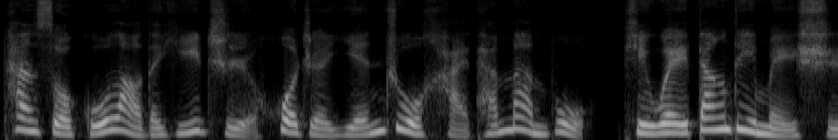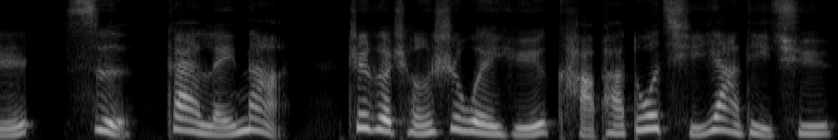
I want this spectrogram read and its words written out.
探索古老的遗址，或者沿著海滩漫步，品味当地美食。四、盖雷纳。这个城市位于卡帕多奇亚地区，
